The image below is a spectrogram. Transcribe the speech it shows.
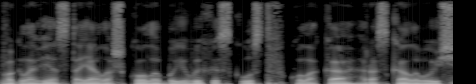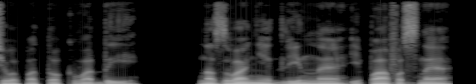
Во главе стояла школа боевых искусств кулака, раскалывающего поток воды. Название длинное и пафосное,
